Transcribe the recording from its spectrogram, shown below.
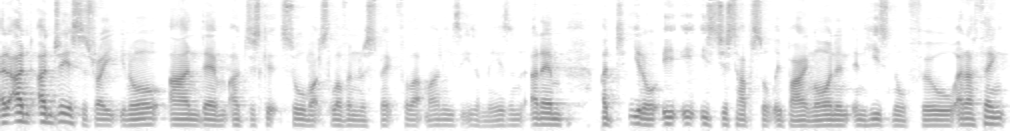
and, and Andreas is right. You know, and um, I just get so much love and respect for that man. He's he's amazing, and um, I, you know, he, he's just absolutely bang on, and, and, he's no fool. And I think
